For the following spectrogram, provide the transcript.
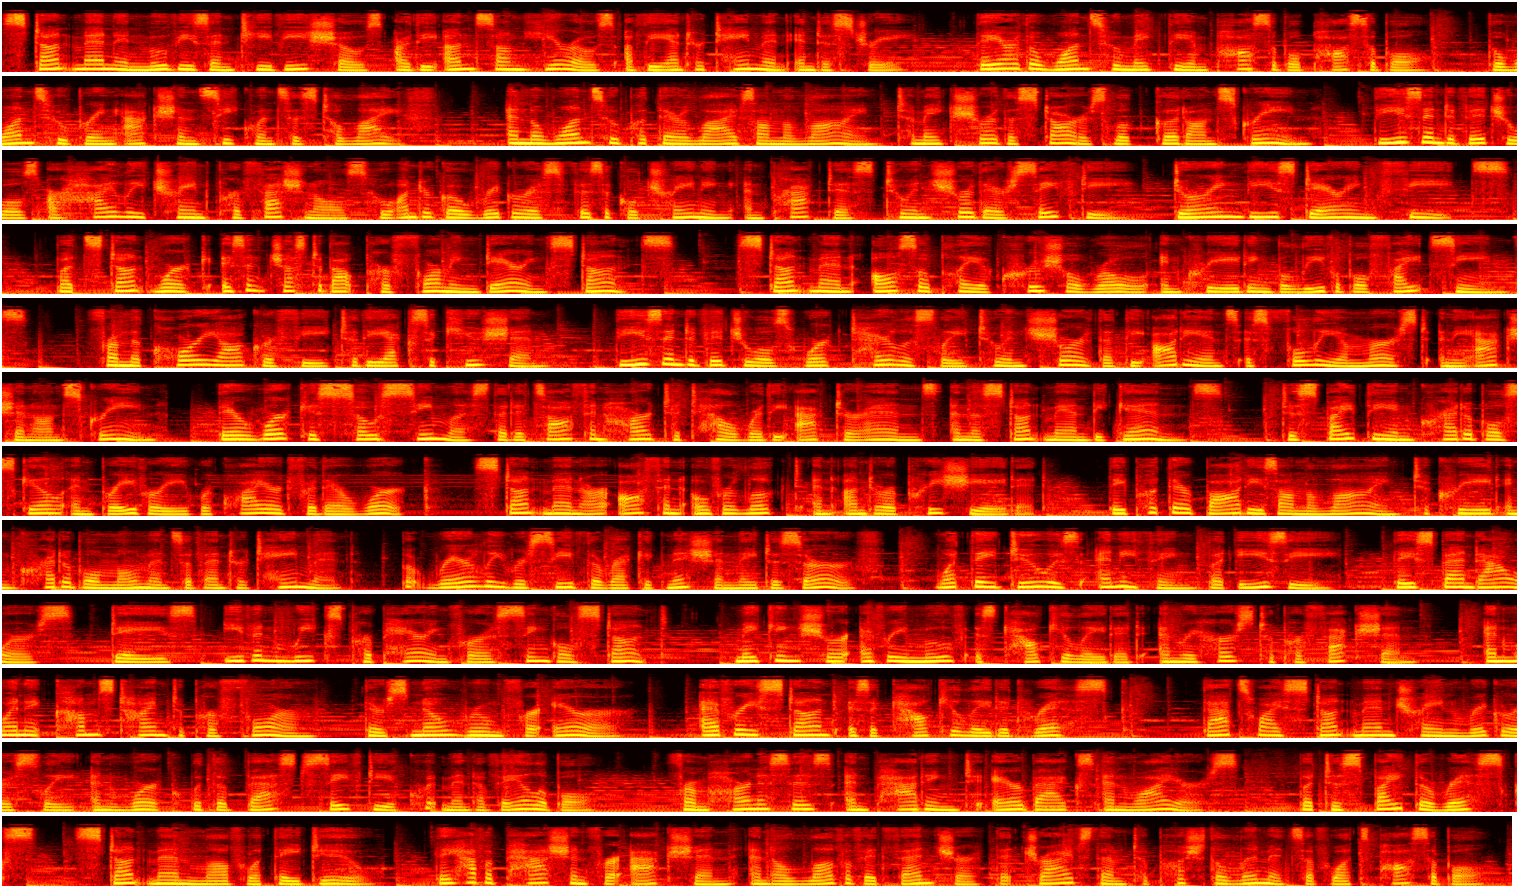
Stuntmen in movies and TV shows are the unsung heroes of the entertainment industry. They are the ones who make the impossible possible, the ones who bring action sequences to life, and the ones who put their lives on the line to make sure the stars look good on screen. These individuals are highly trained professionals who undergo rigorous physical training and practice to ensure their safety during these daring feats. But stunt work isn't just about performing daring stunts. Stuntmen also play a crucial role in creating believable fight scenes. From the choreography to the execution, these individuals work tirelessly to ensure that the audience is fully immersed in the action on screen. Their work is so seamless that it's often hard to tell where the actor ends and the stuntman begins. Despite the incredible skill and bravery required for their work, stuntmen are often overlooked and underappreciated. They put their bodies on the line to create incredible moments of entertainment, but rarely receive the recognition they deserve. What they do is anything but easy. They spend hours, days, even weeks preparing for a single stunt, making sure every move is calculated and rehearsed to perfection. And when it comes time to perform, there's no room for error. Every stunt is a calculated risk. That's why stuntmen train rigorously and work with the best safety equipment available, from harnesses and padding to airbags and wires. But despite the risks, stuntmen love what they do. They have a passion for action and a love of adventure that drives them to push the limits of what's possible.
